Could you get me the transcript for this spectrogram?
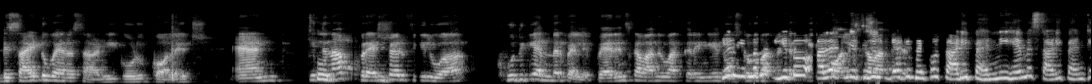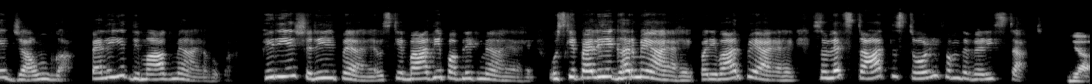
डिसाइड टू वेयर अ साड़ी गो टू कॉलेज एंड कितना प्रेशर फील हुआ खुद के अंदर पहले पेरेंट्स का बाद में बात करेंगे यार ये मतलब ये तो अलग डिसीज़न हो कि मेरे को साड़ी पहननी है मैं साड़ी पहन के जाऊँगा पहले ये दिमाग में आया होगा फिर ये शरीर पे आया है उसके बाद ये पब्लिक में आया है उसके पहले ये घर में आया है परिवार पे आया है so let's start the story from the very start Yeah,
